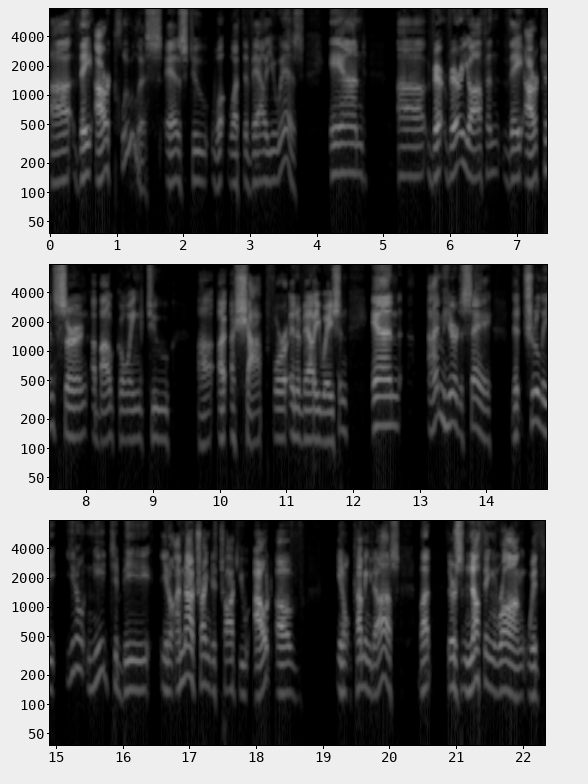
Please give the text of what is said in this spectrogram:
uh, they are clueless as to what, what the value is. And uh, very, very often they are concerned about going to uh, a, a shop for an evaluation. And I'm here to say that truly you don't need to be, you know, I'm not trying to talk you out of, you know, coming to us, but there's nothing wrong with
